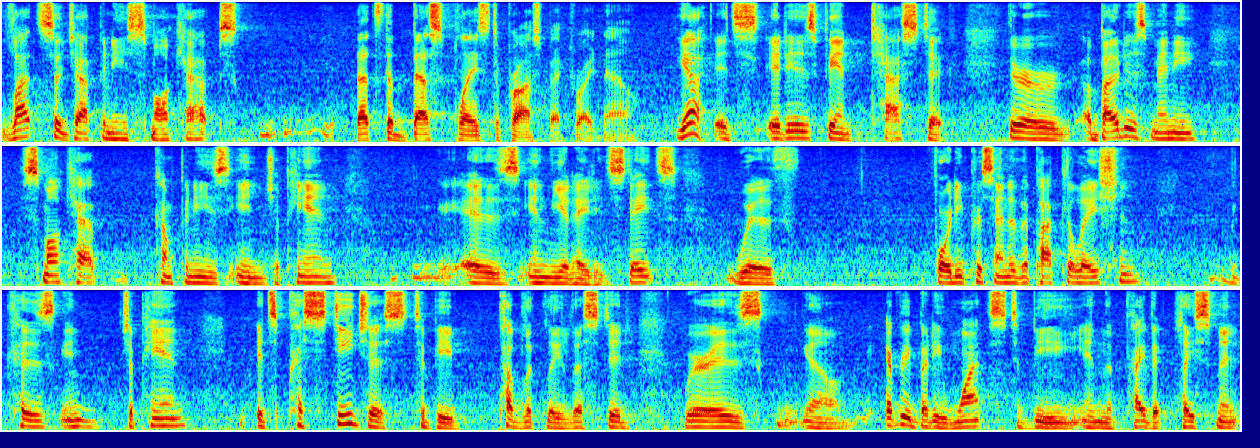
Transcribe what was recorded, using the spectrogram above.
Lots of Japanese small caps. That's the best place to prospect right now. Yeah, it's, it is fantastic. There are about as many small cap companies in Japan as in the United States, with 40% of the population, because in Japan, it's prestigious to be publicly listed, whereas you know, everybody wants to be in the private placement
